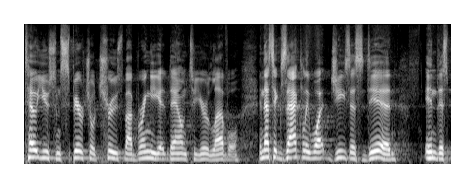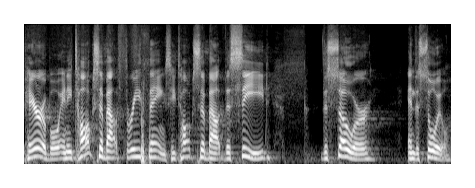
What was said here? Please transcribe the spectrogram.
tell you some spiritual truths by bringing it down to your level. And that's exactly what Jesus did in this parable. And he talks about three things he talks about the seed, the sower, and the soil.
